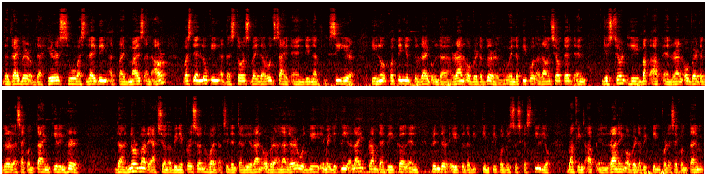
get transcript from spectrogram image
The driver of the hearse who was driving at 5 miles an hour was then looking at the stores by the roadside and did not see her. He continued to drive on the run over the girl. When the people around shouted and gestured, he backed up and ran over the girl a second time, killing her. The normal reaction of any person who had accidentally run over another would be immediately alight from the vehicle and render aid to the victim. People versus Castillo, backing up and running over the victim for the second time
